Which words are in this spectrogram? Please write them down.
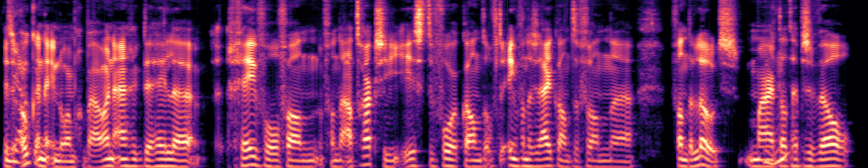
is Ja. ook een enorm gebouw. En eigenlijk de hele gevel van, van de attractie is de voorkant of de, een van de zijkanten van, eh, van de loods. Maar Mhm. dat hebben ze wel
